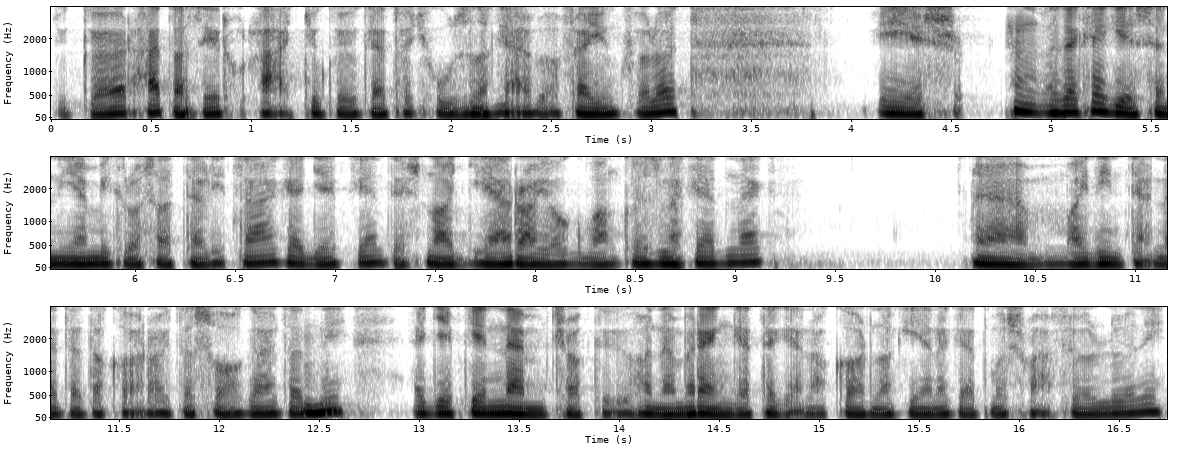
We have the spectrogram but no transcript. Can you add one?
tükör, hát azért látjuk őket, hogy húznak el a fejünk fölött, és ezek egészen ilyen mikroszatelliták egyébként, és nagy ilyen rajokban közlekednek, majd internetet akar rajta szolgáltatni. Uh-huh. Egyébként nem csak ő, hanem rengetegen akarnak ilyeneket most már föllőni,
